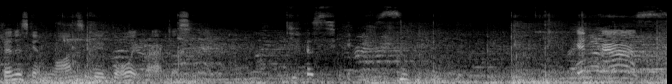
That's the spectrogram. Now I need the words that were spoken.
Finn is getting lots of good goalie practice. Yes. Good pass.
